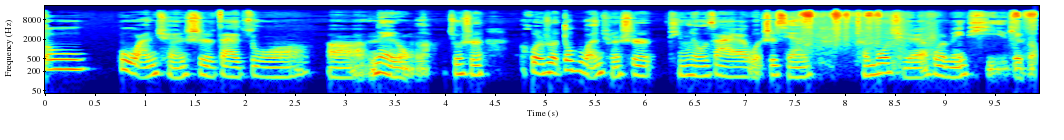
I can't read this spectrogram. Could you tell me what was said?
都不完全是在做呃内容了，就是或者说都不完全是停留在我之前传播学或者媒体这个。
